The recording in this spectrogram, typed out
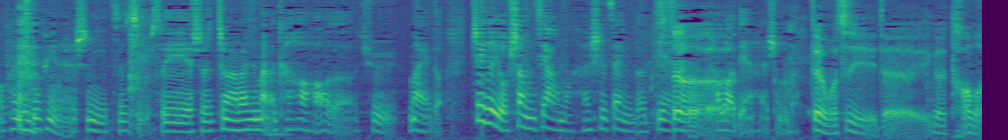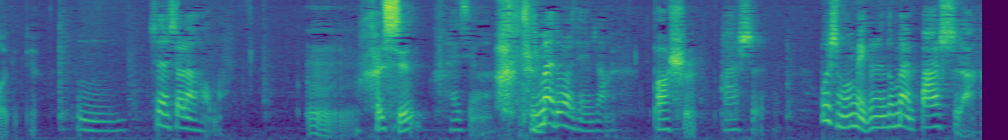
我看出品人是你自己，所以也是正儿八经买了刊号，好好的去卖的。这个有上架吗？还是在你的店、呃淘宝店还是什么的？对我自己的一个淘宝店，嗯，现在销量好吗？嗯，还行，还行啊。你卖多少钱一张？八十八十。为什么每个人都卖八十啊？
